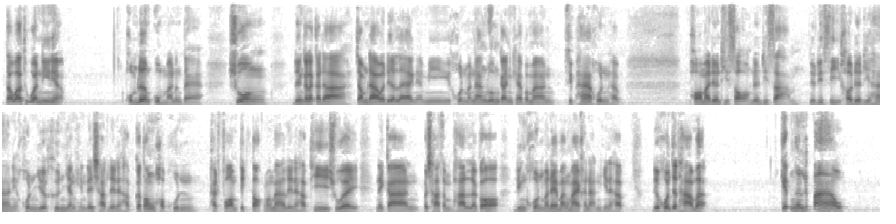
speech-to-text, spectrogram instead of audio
แต่ว่าทุกวันนี้เนี่ยผมเริ่มกลุ่มมาตั้งแต่ช่วงเดือนกรกฎาจำได้ว่าเดือนแรกเนี่ยมีคนมานั่งร่วมกันแค่ประมาณ 15 คนครับ พอมาเดือนที่ 2 เดือนที่ 3 เดือนทีสี่ 4 เข้าเดือนที่5เนี่ยคนเยอะขึ้นอย่างเห็นได้ชัดเลยนะครับ ก็ต้องขอบคุณแพลตฟอร์ม TikTok มาก ๆ เลยนะครับ ที่ช่วยในการประชาสัมพันธ์ แล้วก็ดึงคนมาได้มากมายขนาดนี้นะครับ เดี๋ยวคนจะถามว่า เก็บเงินหรือเปล่า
